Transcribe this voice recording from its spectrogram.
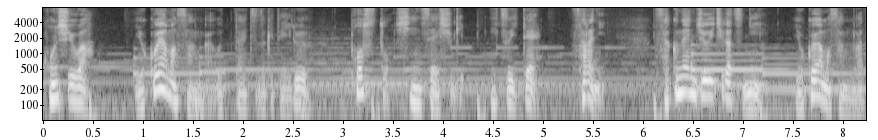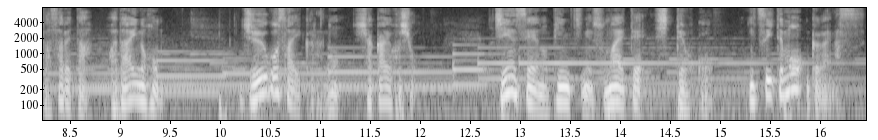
今週は横山さんが訴え続けているポスト申請主義について、さらに昨年11月に横山さんが出された話題の本、15歳からの社会保障、人生のピンチに備えて知っておこうについても伺います。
